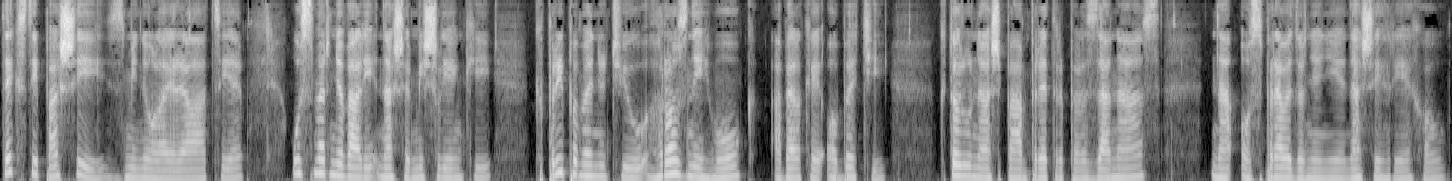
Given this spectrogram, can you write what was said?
Texty paší z minulej relácie usmerňovali naše myšlienky k pripomenutiu hrozných múk a veľkej obeti, ktorú náš pán pretrpel za nás na ospravedlnenie našich hriechov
